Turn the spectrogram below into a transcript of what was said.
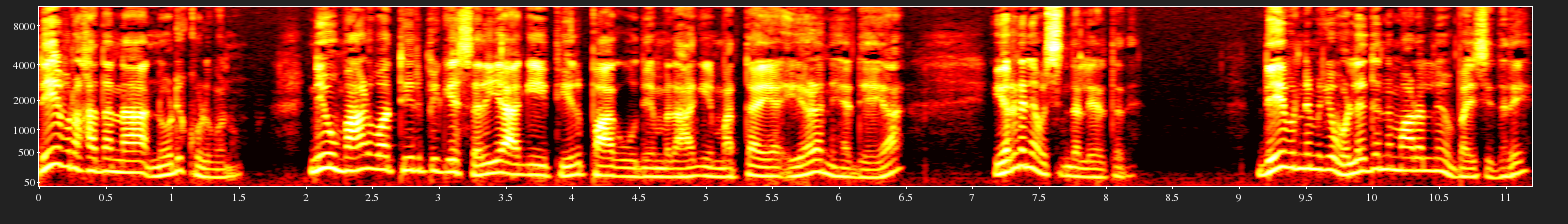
ದೇವರು ಅದನ್ನು ನೋಡಿಕೊಳ್ಳುವನು. ನೀವು ಮಾಡುವ ತೀರ್ಪಿಗೆ ಸರಿಯಾಗಿ ತೀರ್ಪಾಗುವುದೆಂಬುದಾಗಿ ಮತ್ತಾಯ ಏಳನೆಯ ಅಧ್ಯಾಯ ಎರಡನೇ ವಶದಲ್ಲಿ ಇರ್ತದೆ. ದೇವರು ನಿಮಗೆ ಒಳ್ಳೆಯದನ್ನು ಮಾಡಲು ನೀವು ಬಯಸಿದರೆ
